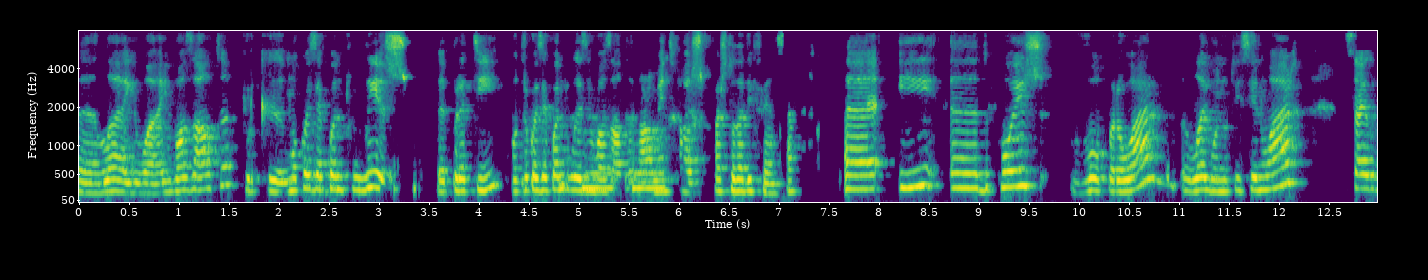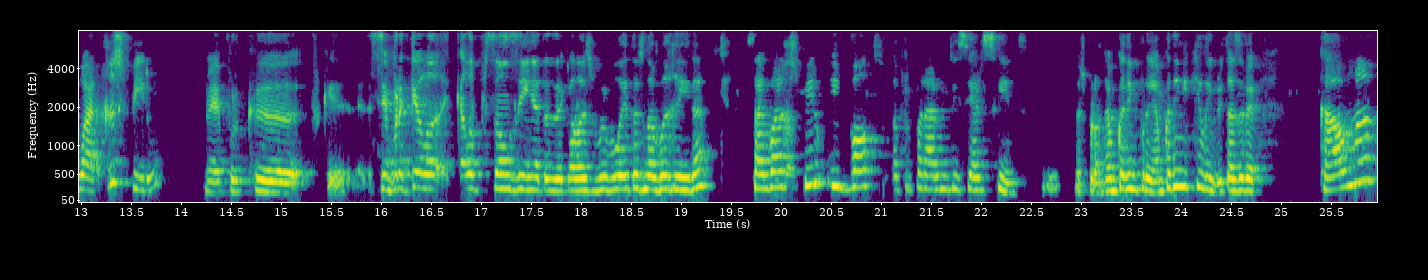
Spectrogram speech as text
eh, leio-a em voz alta, porque uma coisa é quando tu lês para ti, outra coisa é quando tu lês em voz alta. Normalmente faz, faz toda a diferença. E depois vou para o ar, leio a notícia no ar, saio do ar, respiro, não é? Porque, porque sempre aquela, aquela pressãozinha, aquelas borboletas na barriga, saio ar, respiro e volto a preparar o noticiário seguinte. Mas pronto, é um bocadinho por aí, é um bocadinho equilíbrio, estás a ver? Calma,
